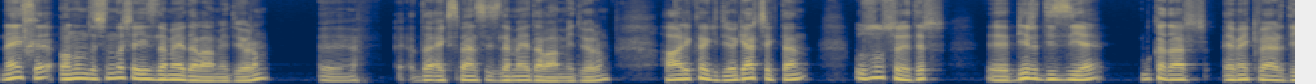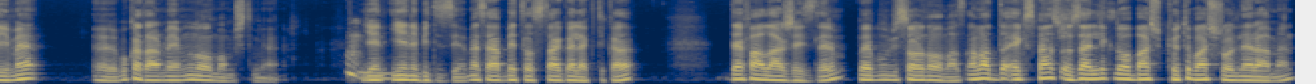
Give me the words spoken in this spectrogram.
Neyse onun dışında şey izlemeye devam ediyorum. Ee, The Expanse izlemeye devam ediyorum. Harika gidiyor. Gerçekten uzun süredir e, bir diziye bu kadar emek verdiğime e, bu kadar memnun olmamıştım yani. Yeni, yeni bir diziye. Mesela Battlestar Galactica defalarca izlerim ve bu bir sorun olmaz. Ama The Expanse özellikle o baş kötü başrolüne rağmen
